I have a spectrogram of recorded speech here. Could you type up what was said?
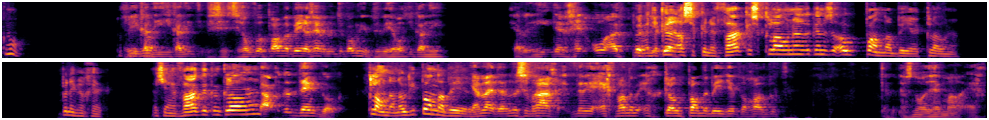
Kom op. Je, kan niet, je kan niet, zoveel pandaberen zijn er natuurlijk ook niet op de wereld. Je kan niet, ze hebben niet, er is geen Ja, maar die onuitputtelijke... kunnen, als ze kunnen varkens klonen, dan kunnen ze ook pandaberen klonen. Ben ik nog gek? Als jij een varken kan klonen, Nou, dat denk ik ook. kloon dan ook die pandaberen. Ja, maar dan is de vraag, wil je echt panda, een gekloond pandabeertje hebt toch altijd... Dat, dat is nooit helemaal echt,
